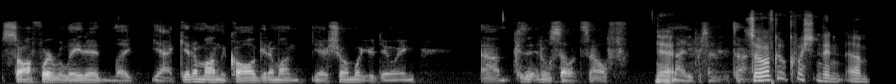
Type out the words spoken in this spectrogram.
software related, like yeah, get them on the call, get them on, you know, show them what you're doing, because um, it'll sell itself. Yeah, ninety percent of the time. So I've got a question then. Um,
